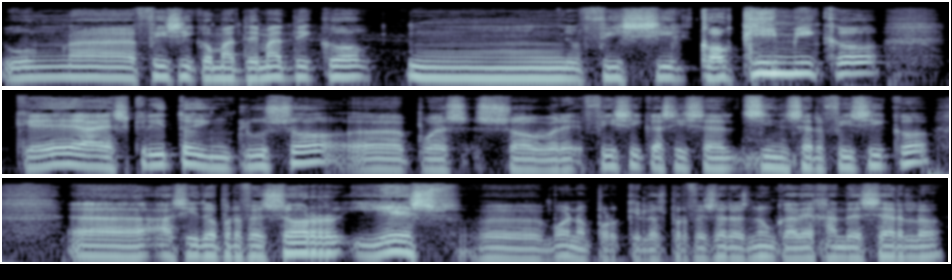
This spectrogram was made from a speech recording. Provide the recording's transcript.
un eh, físico matemático, mm, físico-químico que ha escrito incluso eh, pues sobre física sin ser, físico, eh, ha sido profesor y es, bueno, porque los profesores nunca dejan de serlo,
